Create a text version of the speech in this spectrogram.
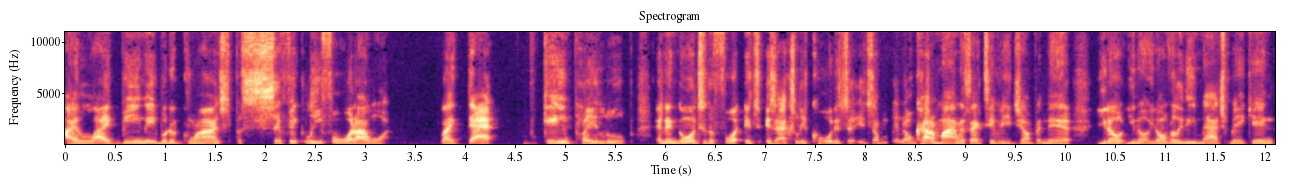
I like being able to grind specifically for what I want. Like that gameplay loop and then going to the fort it's, it's actually cool it's a, it's a you know kind of mindless activity jumping there you don't you know you don't really need matchmaking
